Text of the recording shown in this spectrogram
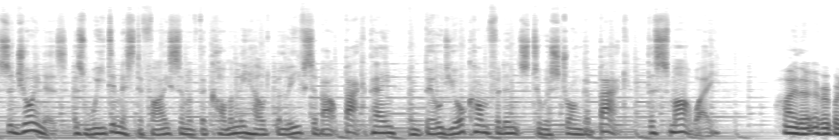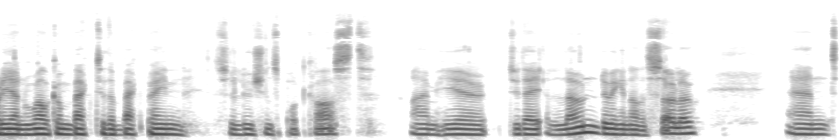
So join us as we demystify some of the commonly held beliefs about back pain and build your confidence to a stronger back the smart way. Hi there, everybody, and welcome back to the Back Pain Solutions podcast. I'm here today alone doing another solo, and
